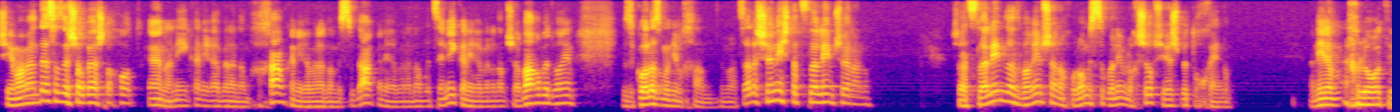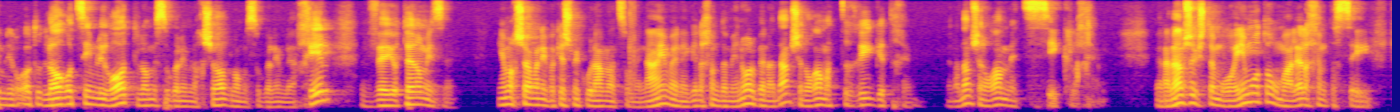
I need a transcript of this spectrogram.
שעם המהנדס הזה יש הרבה השלכות, כן, אני כנראה בן אדם חכם, כנראה בן אדם מסודר, כנראה בן אדם רציני, כנראה בן אדם שעבר הרבה דברים, וזה כל הזמן נלחם. ומהצד השני יש את הצללים שלנו. שהצללים זה הדברים שאנחנו לא מסוגלים לחשוב שיש בתוכנו. אני, אנחנו לא רוצים לראות אותו. לא רוצים לראות, לא מסוגלים לחשוב, לא מסוגלים להכיל, ויותר מזה, אם עכשיו אני אבקש מכולם לעצום עיניים ואני אגיד לכם דמיינו על בן אדם שנורא מטריג אתכם בן אדם שנורא מציק לכם בן אדם שכשאתם רואים אותו הוא מעלה לכם את הסעיף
